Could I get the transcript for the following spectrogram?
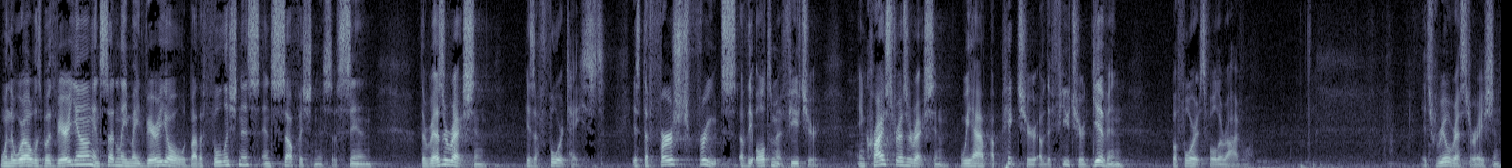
when the world was both very young and suddenly made very old by the foolishness and selfishness of sin. The resurrection is a foretaste, it's the first fruits of the ultimate future. In Christ's resurrection, we have a picture of the future given before its full arrival. It's real restoration.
